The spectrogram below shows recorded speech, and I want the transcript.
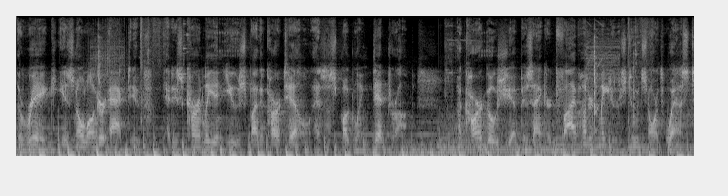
The rig is no longer active and is currently in use by the cartel as a smuggling dead drop. A cargo ship is anchored 500 meters to its northwest.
